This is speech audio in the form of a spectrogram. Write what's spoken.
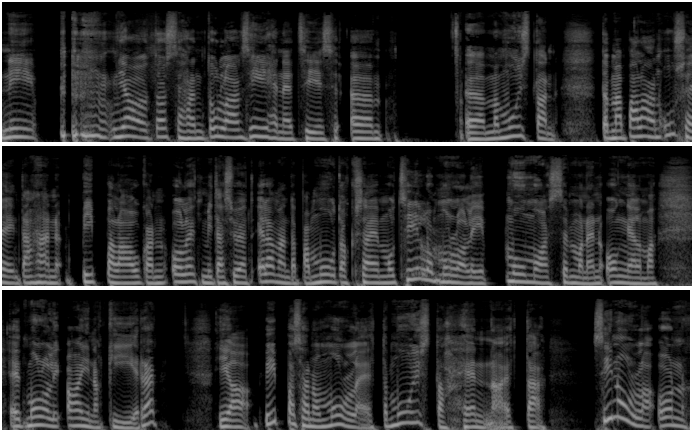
Niin, joo, tossahan tullaan siihen, että siis... Ö, ö, Mä muistan, että mä palaan usein tähän Pippalaukan Olet mitä syöt elämäntapamuutokseen, mutta silloin mulla oli muun muassa semmoinen ongelma, että mulla oli aina kiire. Ja Pippa sanoi mulle, että muista Henna, että sinulla on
